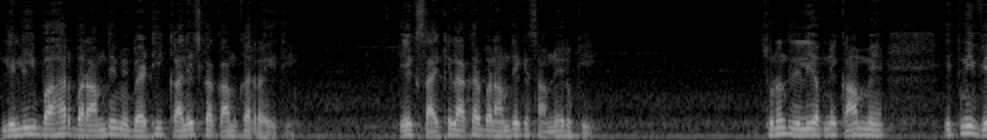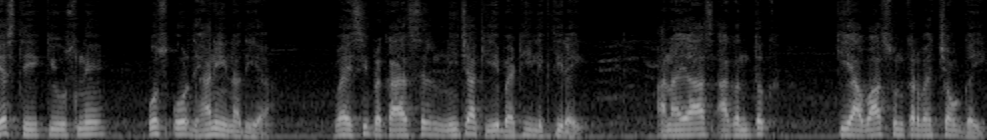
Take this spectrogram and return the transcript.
लिली बाहर बरामदे में बैठी कॉलेज का काम कर रही थी। एक साइकिल आकर बरामदे के सामने रुकी। तुरंत लिली अपने काम में इतनी व्यस्त थी कि उसने उस ओर ध्यान ही न दिया। वह इसी प्रकार सिर नीचा किए बैठी लिखती रही। अनायास आगंतुक की आवाज़ सुनकर वह चौंक गई।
